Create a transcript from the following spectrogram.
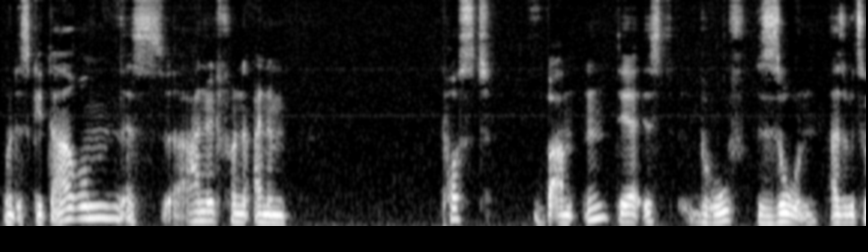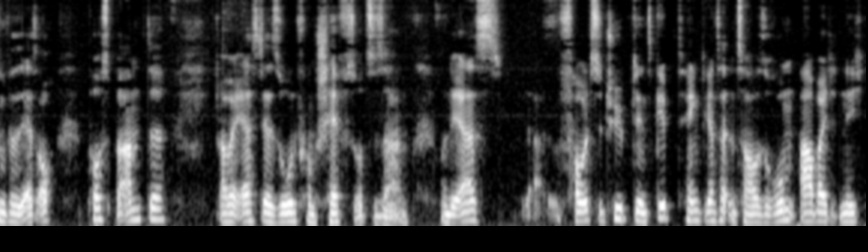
Und es geht darum, es handelt von einem Postbeamten, der ist Beruf Sohn. Also beziehungsweise er ist auch Postbeamte, aber er ist der Sohn vom Chef sozusagen. Und er ist der faulste Typ, den es gibt, hängt die ganze Zeit zu Hause rum, arbeitet nicht,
